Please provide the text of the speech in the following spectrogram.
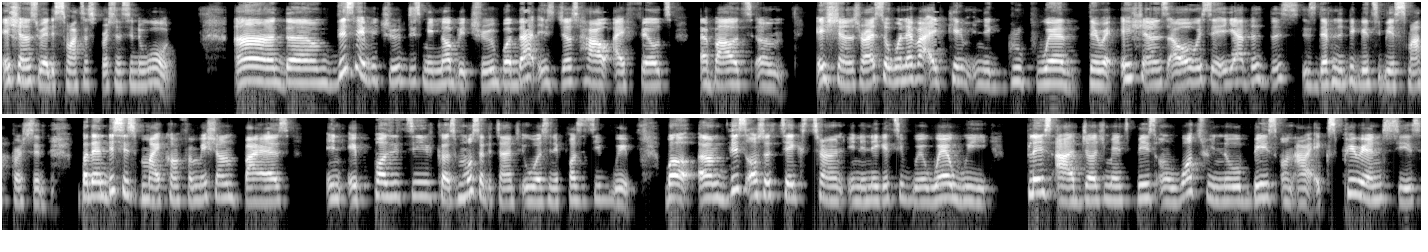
Asians were the smartest persons in the world. And um, this may be true, this may not be true, but that is just how I felt about um, Asians, right? So whenever I came in a group where there were Asians, I always say, yeah, this, this is definitely going to be a smart person. But then this is my confirmation bias in a positive because most of the times it was in a positive way but um this also takes turn in a negative way where we place our judgments based on what we know based on our experiences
